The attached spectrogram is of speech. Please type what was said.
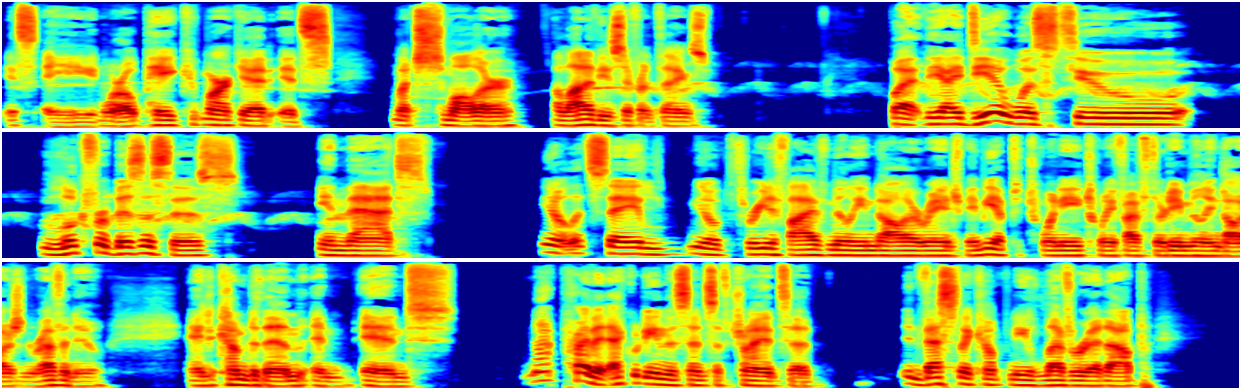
It's a more opaque market. It's much smaller, a lot of these different things. But the idea was to look for businesses in that, you know, let's say, you know, three to five million dollar range, maybe up to 20, 25, 30 million dollars in revenue, and come to them and and not private equity in the sense of trying to invest in a company, lever it up,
